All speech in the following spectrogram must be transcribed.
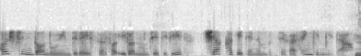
훨씬 더 노인들에 있어서 이런 문제들이 취약하게 되는 문제가 생깁니다. 네.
